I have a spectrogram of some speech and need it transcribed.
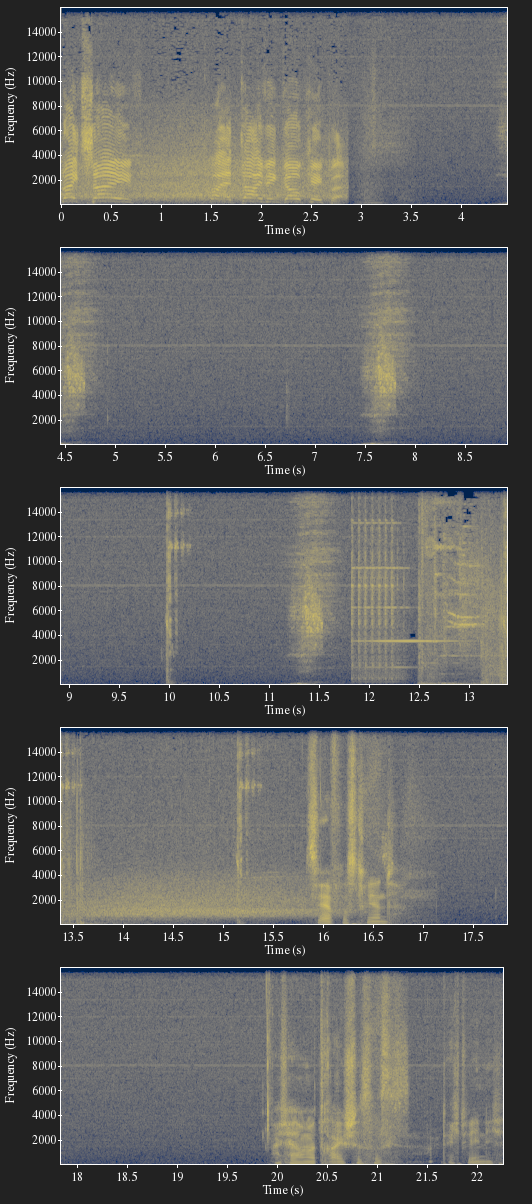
Great save by a diving goalkeeper. Sehr frustrierend. Ich auch nur drei Schüsse, das ist echt wenig.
